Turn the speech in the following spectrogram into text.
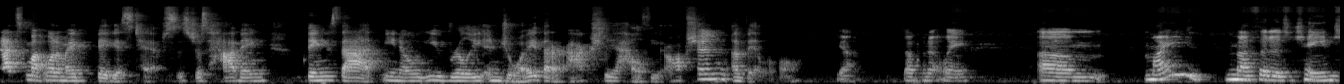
that's my, one of my biggest tips is just having things that, you know, you really enjoy that are actually a healthy option available. Yeah, definitely. Um, my method has changed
